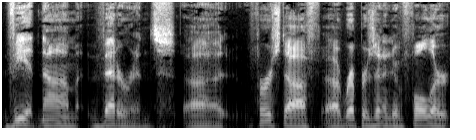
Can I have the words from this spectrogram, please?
Vietnam veterans. Uh, first off, uh, Representative Fuller,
